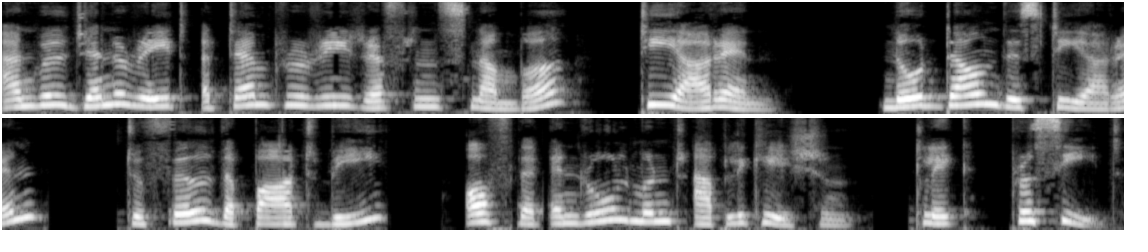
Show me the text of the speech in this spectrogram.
and will generate a temporary reference number TRN. Note down this TRN to fill the Part B of the enrollment application. Click Proceed.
